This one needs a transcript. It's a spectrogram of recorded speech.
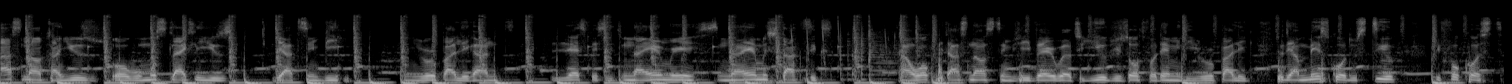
Arsenal can use or will most likely use their team B in Europa League, and let's face it, Unai Emery's tactics can work with Arsenal's team B very well to yield results for them in the Europa League. So their main squad will still be focused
